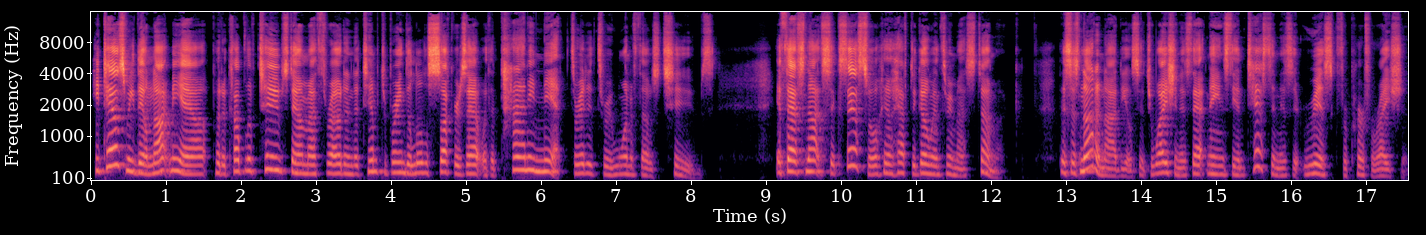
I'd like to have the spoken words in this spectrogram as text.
He tells me they'll knock me out, put a couple of tubes down my throat, and attempt to bring the little suckers out with a tiny net threaded through one of those tubes. If that's not successful, he'll have to go in through my stomach. This is not an ideal situation, as that means the intestine is at risk for perforation.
